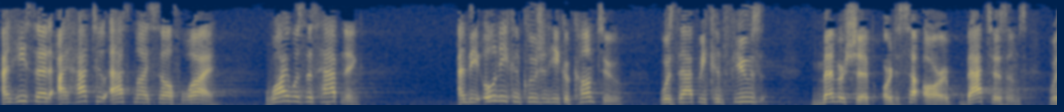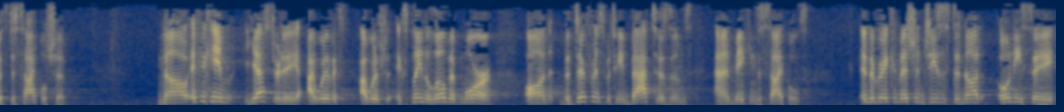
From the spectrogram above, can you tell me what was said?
And he said, I had to ask myself why. Why was this happening? And the only conclusion he could come to was that we confuse membership or, or baptisms with discipleship. Now, if you came yesterday, I would, have ex- I would have explained a little bit more on the difference between baptisms and making disciples. In the Great Commission, Jesus did not only say,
